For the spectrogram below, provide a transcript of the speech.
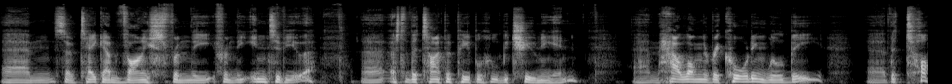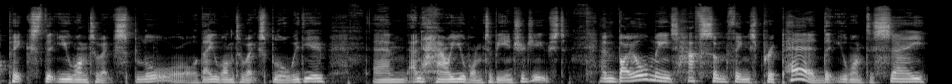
Um, so take advice from the from the interviewer uh, as to the type of people who'll be tuning in, um, how long the recording will be, uh, the topics that you want to explore or they want to explore with you, um, and how you want to be introduced. And by all means, have some things prepared that you want to say,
